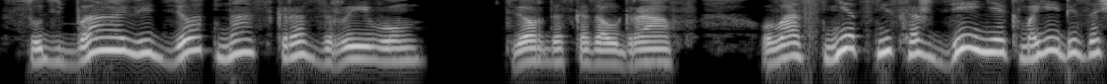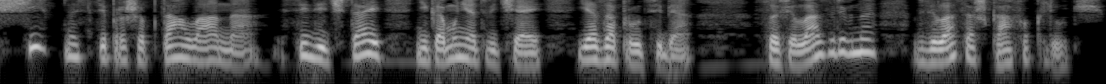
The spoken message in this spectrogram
«Судьба ведет нас к разрыву», — твердо сказал граф. «У вас нет снисхождения к моей беззащитности», — прошептала она. «Сиди, читай, никому не отвечай. Я запру тебя». Софья Лазаревна взяла со шкафа ключ.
